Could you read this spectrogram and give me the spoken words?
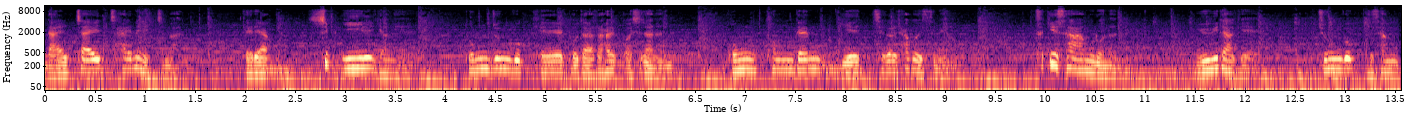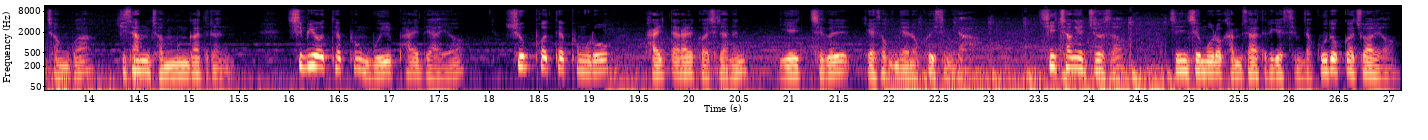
날짜의 차이는 있지만 대략 12일경에 동중국해에 도달할 것이라는 공통된 예측을 하고 있으며 특이사항으로는 유일하게 중국 기상청과 기상 전문가들은 12호 태풍 무이파에 대하여 슈퍼 태풍으로 발달할 것이라는 예측을 계속 내놓고 있습니다. 시청해 주셔서 진심으로 감사드리겠습니다. 구독과 좋아요,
